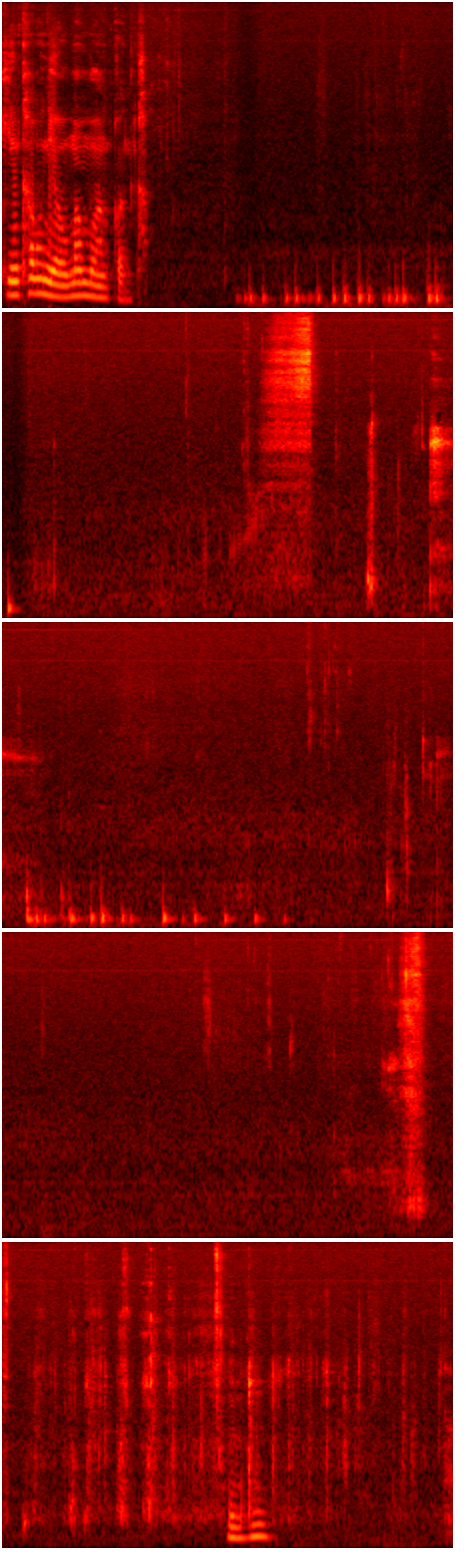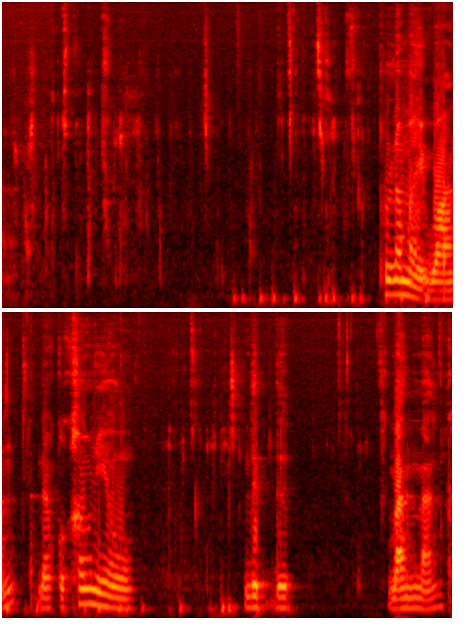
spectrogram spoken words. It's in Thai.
Kiên khâu nhiều mà Hoàng còn khóc Mm-hmm. 플라마이1 그래갖고 카우니오 늪늪 만만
